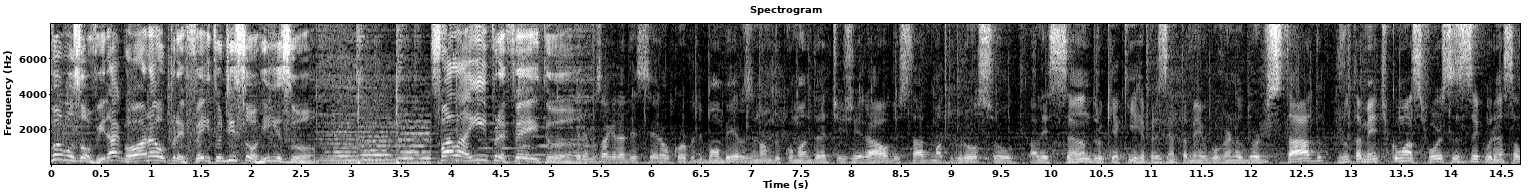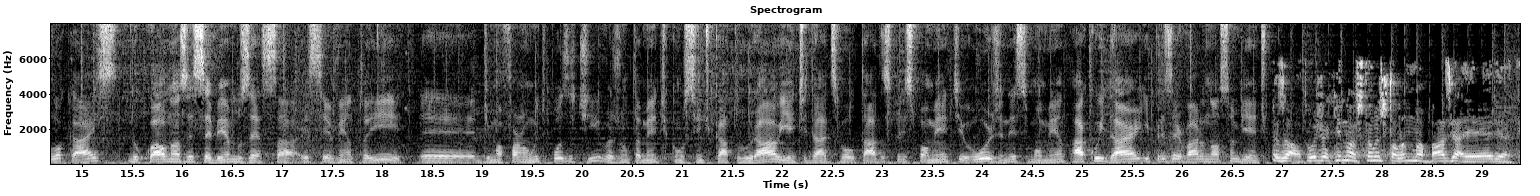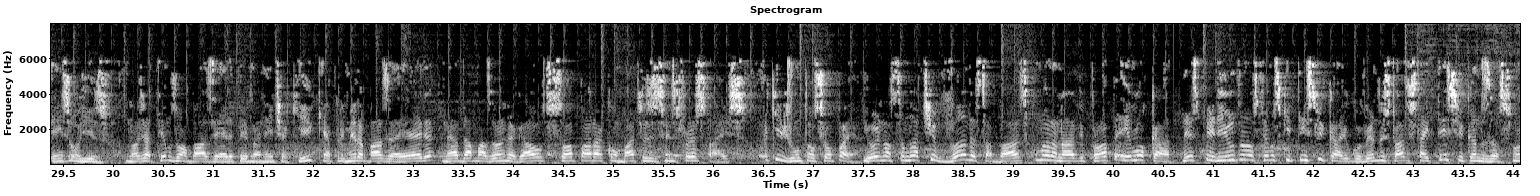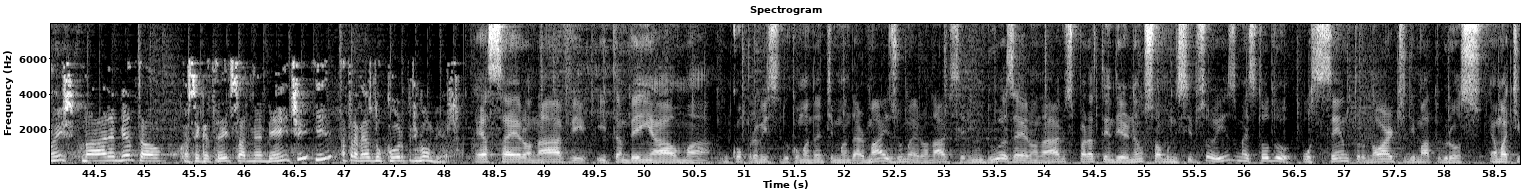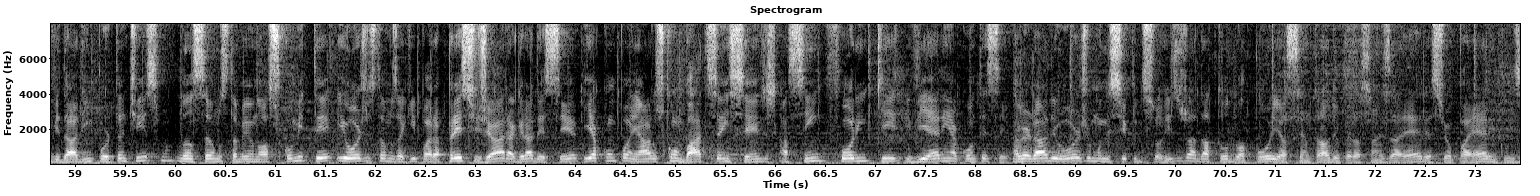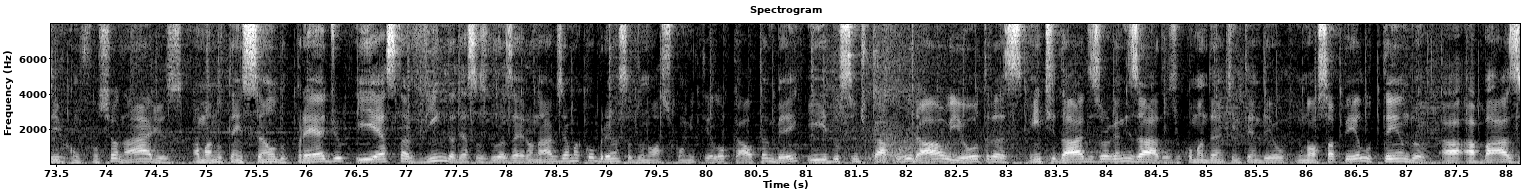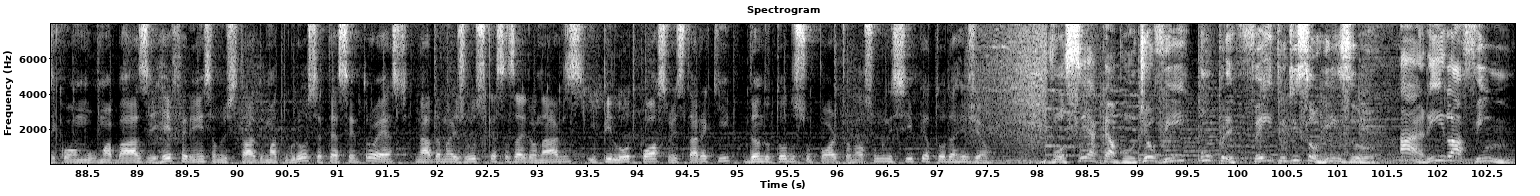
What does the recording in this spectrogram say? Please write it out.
Vamos ouvir agora o prefeito de Sorriso. Fala aí, prefeito! Queremos agradecer ao Corpo de Bombeiros, em nome do comandante-geral do Estado do Mato Grosso, Alessandro, que aqui representa também o governador do Estado, juntamente com as forças de segurança locais, no qual nós recebemos essa, esse evento aí é, de uma forma muito positiva, juntamente com o Sindicato Rural e entidades voltadas, principalmente hoje, nesse momento, a cuidar e preservar o nosso ambiente. Exato. Hoje aqui nós estamos instalando uma base aérea em Sorriso. Nós já temos uma base aérea permanente aqui, que é a primeira base aérea né, da Amazônia Legal só para combate aos incêndios florestais, aqui junto ao seu Paé. E hoje nós estamos ativando essa base com uma aeronave própria e locada. Nesse período nós temos que intensificar, e o governo do estado está intensificando as ações na área ambiental, com a Secretaria de Estado do Meio Ambiente e através do Corpo de Bombeiros. Essa aeronave, e também há uma, um compromisso do comandante de mandar mais uma aeronave, seriam duas aeronaves para atender não só o município de Sorriso, mas todo o centro-norte de Mato Grosso. É uma atividade importantíssima. Lançamos também o nosso comitê e hoje estamos aqui para prestigiar, agradecer e acompanhar os combates a incêndios assim forem que vierem a acontecer. Na verdade, hoje o município de Sorriso já dá todo o apoio à Central de Operações Aéreas, Ciopaera, inclusive com funcionários, a manutenção do prédio e esta vinda dessas duas aeronaves é uma cobrança do nosso comitê local também e do Sindicato Rural e outras entidades organizadas. O comandante entendeu o nosso apelo, tendo a, a base como uma base referência no estado de Mato Grosso até Centro-Oeste, nada mais justo que essas aeronaves e piloto possam estar aqui, dando todo o suporte ao nosso município e a toda a região. Você acabou de ouvir o prefeito de Sorriso, Ari Lafim.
